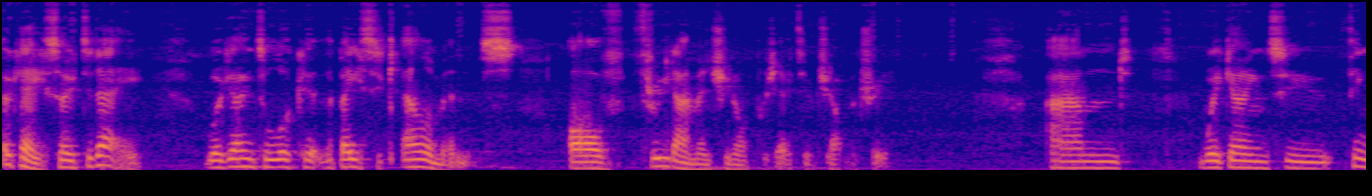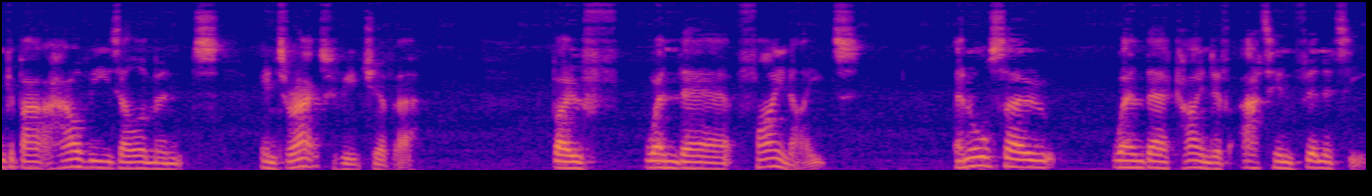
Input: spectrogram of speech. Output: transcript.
Okay, so today we're going to look at the basic elements of three-dimensional projective geometry and we're going to think about how these elements interact with each other, both when they're finite and also when they're kind of at infinity.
